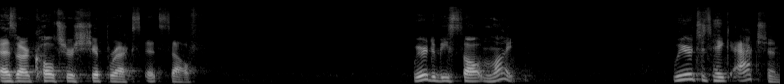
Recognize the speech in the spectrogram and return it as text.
as our culture shipwrecks itself. We are to be salt and light. We are to take action.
